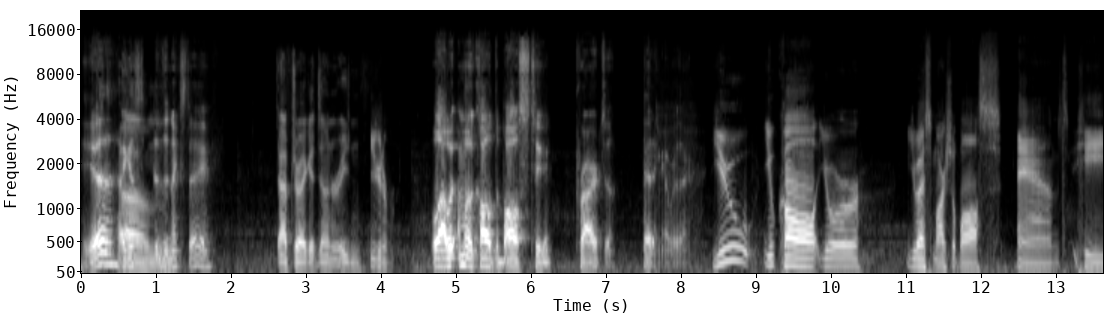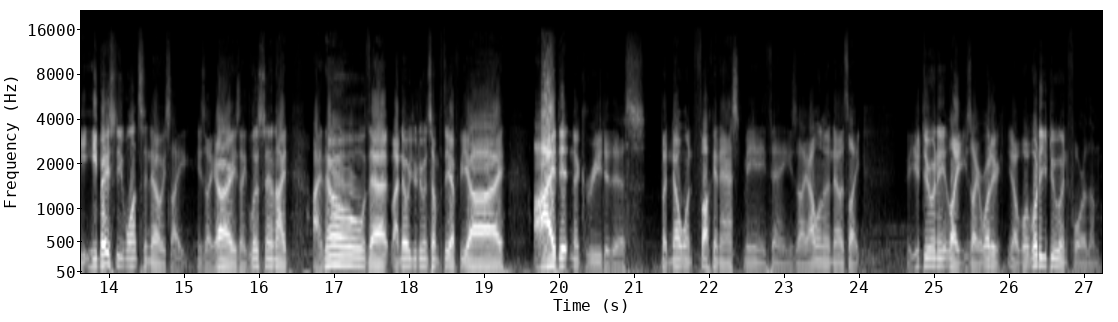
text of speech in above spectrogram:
yeah, I guess Um, the next day. After I get done reading, You're gonna Well, I w- I'm gonna call the boss too prior to heading over there. you you call your U.S. Marshal boss, and he he basically wants to know. He's like he's like all right. He's like listen, I I know that I know you're doing something for the FBI. I didn't agree to this, but no one fucking asked me anything. He's like I want to know. It's like are you doing it? Like he's like what are you know what, are you doing for them?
